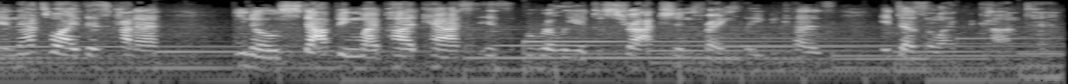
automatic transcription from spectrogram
and that's why this kind of, you know, stopping my podcast is really a distraction, frankly, because it doesn't like the content.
